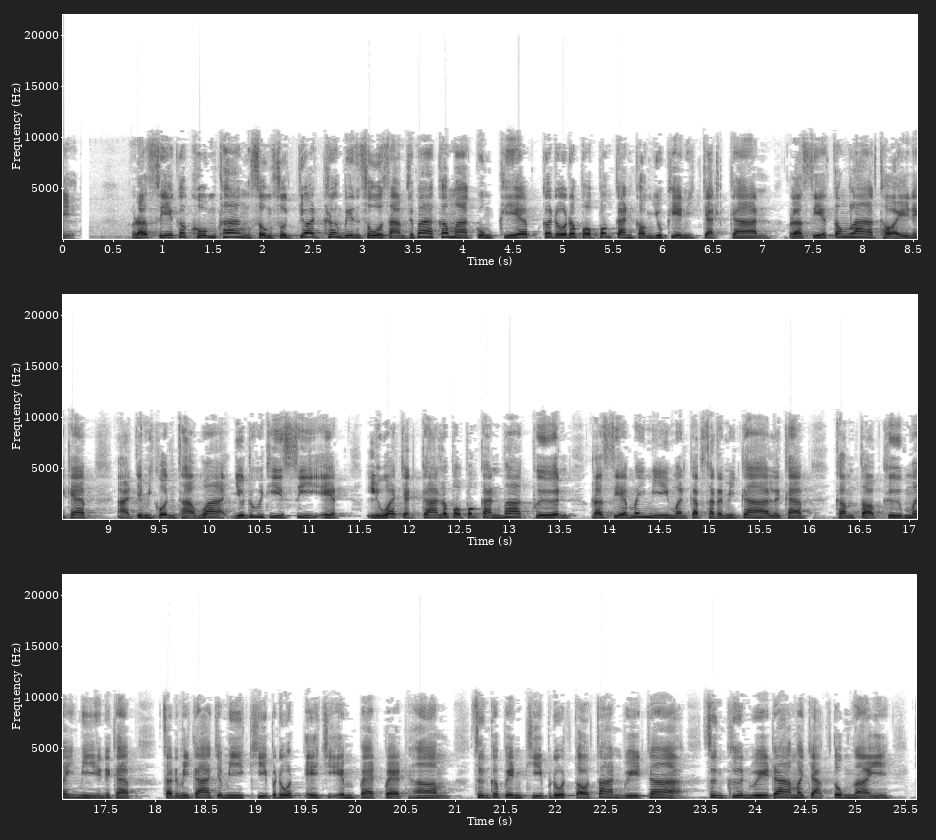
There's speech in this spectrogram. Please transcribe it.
รัสเซียก็คุ้มคลั่งส่งสุดยอดเครื่องบินซู 35 เข้ามากรุงเคียฟก็โดนระบบป้องกันของยูเครนจัดการ รัสเซียต้องล่าถอยนะครับ อาจจะมีคนถามว่ายุทธวิธี C1 หรือว่าจัดการระบบป้องกันภาคพื้น รัสเซียไม่มีเหมือนกับสหรัฐอเมริกาหรือครับคำตอบคือไม่มีนะครับสหรัฐอเมริกาจะมีขีปนาวุธ AGM-88 ฮามซึ่งก็เป็นขีปนาวุธต่อต้านเวด้าซึ่งคลื่นเวด้ามาจากตรงไหน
